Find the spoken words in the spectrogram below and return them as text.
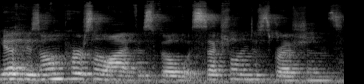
Yet his own personal life is filled with sexual indiscretions,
